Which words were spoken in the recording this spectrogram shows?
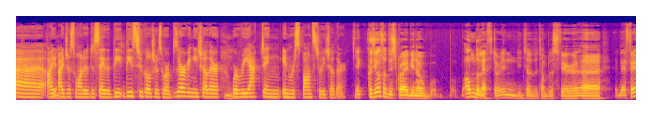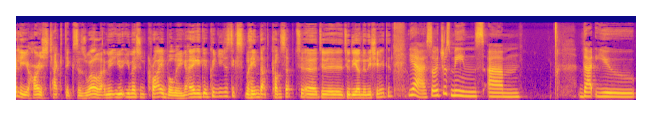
Uh, I, mm. I, just wanted to say that the, these two cultures were observing each other, mm. were reacting in response to each other. Yeah, because you also describe, you know, on the left or in the Tumblr sphere, uh, fairly harsh tactics as well. I mean, you, you mentioned cry bullying. I, could you just explain that concept uh, to to the uninitiated? Yeah, so it just means um, that you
